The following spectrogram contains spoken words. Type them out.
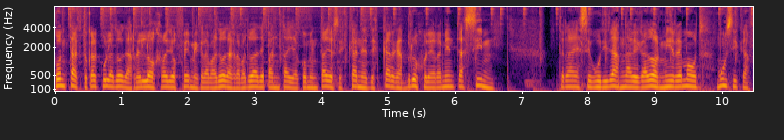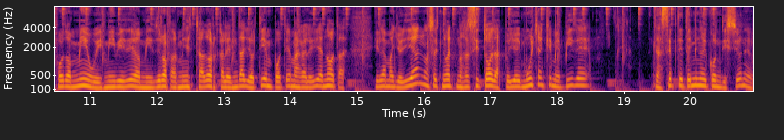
Contacto, calculadora, reloj, radio FM, grabadora, grabadora de pantalla, comentarios, escáner, descargas, brújula, herramientas SIM. Trae seguridad, navegador, mi remote, música, fotos, MIUI, mi video, mi drop, administrador, calendario, tiempo, temas, galería, notas. Y la mayoría, no sé, no, sé si todas, pero hay muchas que me pide que acepte términos y condiciones,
